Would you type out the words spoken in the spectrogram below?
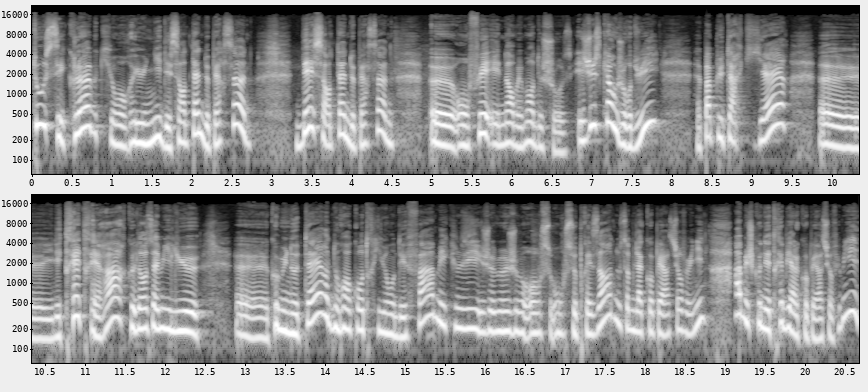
tous ces clubs qui ont réuni des centaines de personnes, des centaines de personnes, euh, ont fait énormément de choses. Et jusqu'à aujourd'hui, pas plus tard qu'hier, euh, il est très très rare que dans un milieu euh, communautaire, nous rencontrions des femmes et que je, on, se- on se présente, nous sommes de la coopération féminine. Ah, mais je connais très bien la coopération féminine.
